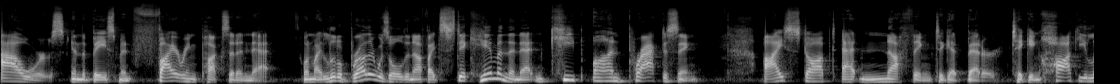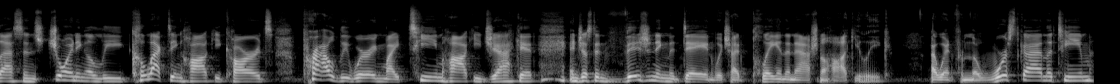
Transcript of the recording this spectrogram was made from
hours in the basement firing pucks at a net. When my little brother was old enough, I'd stick him in the net and keep on practicing. I stopped at nothing to get better, taking hockey lessons, joining a league, collecting hockey cards, proudly wearing my team hockey jacket, and just envisioning the day in which I'd play in the National Hockey League. I went from the worst guy on the team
